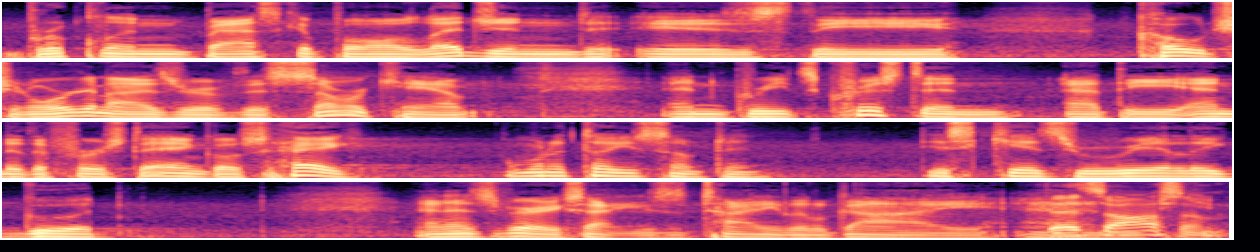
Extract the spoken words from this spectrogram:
Brooklyn basketball legend, is the coach and organizer of this summer camp, and greets Kristen at the end of the first day and goes, "Hey, I want to tell you something. This kid's really good." And it's very exciting. He's a tiny little guy. And That's awesome.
